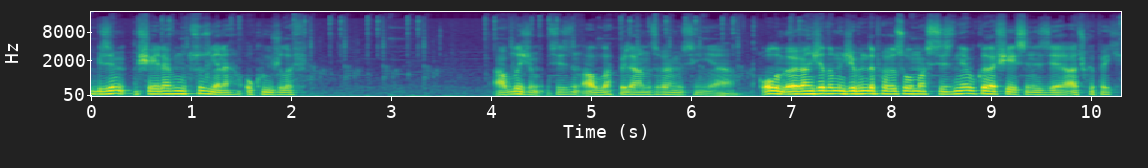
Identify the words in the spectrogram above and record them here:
bizim şeyler mutsuz gene okuyucular. Ablacım sizin Allah belanızı vermesin ya. Oğlum öğrenci adamın cebinde parası olmaz. Siz niye bu kadar şeysiniz ya aç köpek.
